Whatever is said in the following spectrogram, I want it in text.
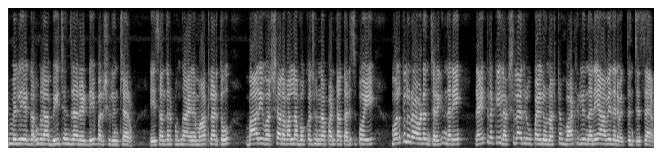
ఎమ్మెల్యే గంగుల బీజేంద్రారెడ్డి పరిశీలించారు. ఈ సందర్భంగా ఆయన మాట్లాడుతూ భారీ వర్షాల వల్ల మొక్కజొన్న పంట తడిసిపోయి మొలకలు రావడం జరిగిందని రైతులకి లక్షలాది రూపాయలు నష్టం వాటిల్లిందని ఆవేదన వ్యక్తం చేశారు.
